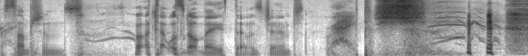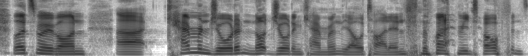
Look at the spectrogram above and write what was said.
assumptions. that was not me. That was James. Rape. Let's move on. Uh, Cameron Jordan, not Jordan Cameron, the old tight end from the Miami Dolphins.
